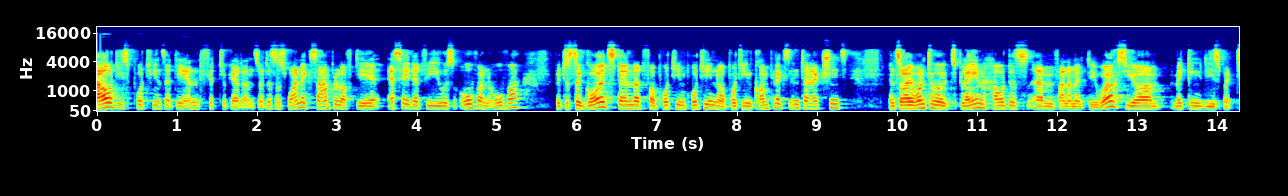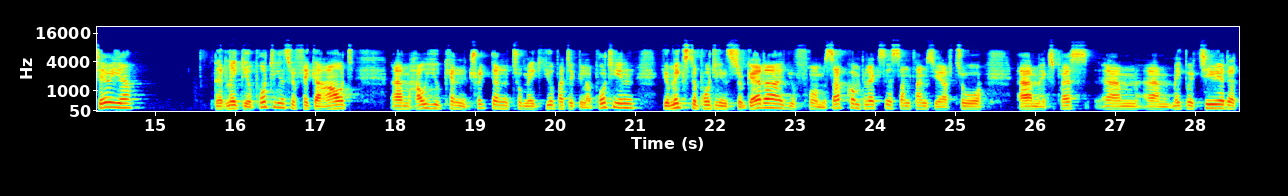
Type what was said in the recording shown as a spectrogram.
how these proteins at the end fit together. And so this is one example of the assay that we use over and over, which is the gold standard for protein-protein or protein complex interactions. And so I want to explain how this um, fundamentally works. You're making these bacteria that make your proteins. You figure out um, how you can trick them to make your particular protein. You mix the proteins together, you form subcomplexes. Sometimes you have to um, express, um, um make bacteria that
